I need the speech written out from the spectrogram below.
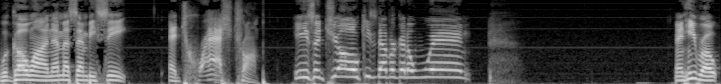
would go on MSNBC and trash Trump. He's a joke. He's never going to win. And he wrote,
